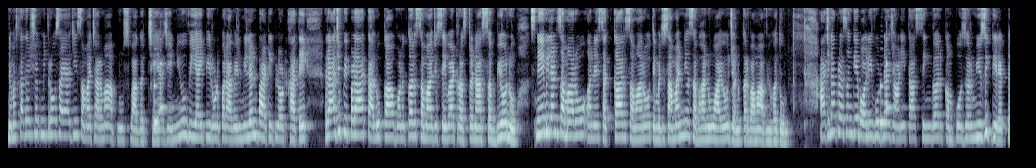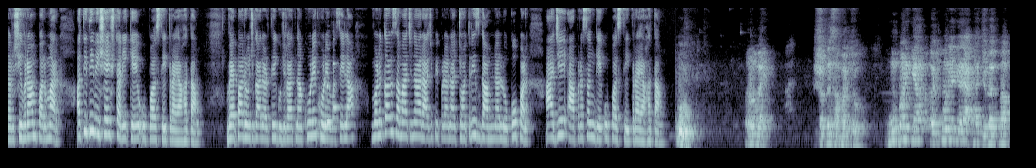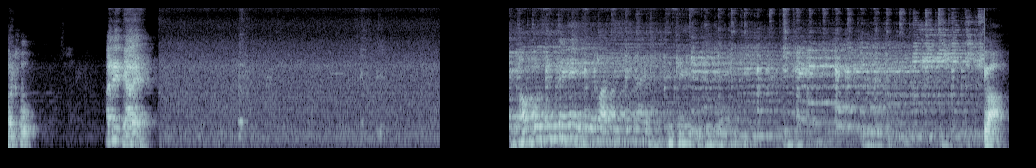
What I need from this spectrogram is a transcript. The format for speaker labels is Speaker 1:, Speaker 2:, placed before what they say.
Speaker 1: નમસ્કાર દર્શક મિત્રો, સયાજી સમાચારમાં આપનું સ્વાગત છે. આજે ન્યૂ વીઆઈપી રોડ પર આવેલ મિલન પાર્ટી પ્લોટ ખાતે રાજપીપળા તાલુકા વણકર સમાજ સેવા ટ્રસ્ટના સભ્યોનું સ્નેહ મિલન સમારોહ અને સત્કાર સમારોહ તેમજ સામાન્ય સભાનું આયોજન કરવામાં આવ્યું હતું. આજના પ્રસંગે બોલિવૂડના જાણીતા singer, composer, music director Shivram Parmar અતિથિ વિશેષ તરીકે ઉપસ્થિત રહ્યા હતા. વેપાર રોજગાર અર્થે ગુજરાતના ખૂણે ખૂણે વસેલા વણકર સમાજના રાજપીપળાના ચોત્રીસ ગામના લોકો પણ આજે આ પ્રસંગે ઉપસ્થિત રહ્યા હતા
Speaker 2: અરુણભાઈ શબ્દ સાંભળજો હું પણ ક્યાંક અટકું ને ત્યારે આખા જગતમાં ભટકું અને ત્યારે
Speaker 3: हमको सुनते सेवा से जिसे
Speaker 4: એવા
